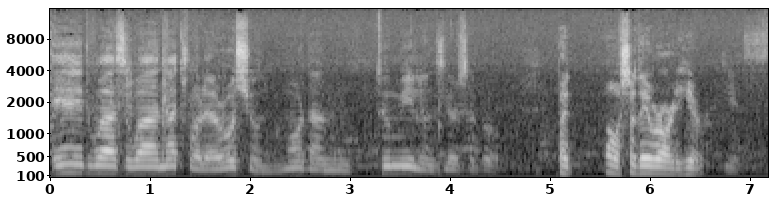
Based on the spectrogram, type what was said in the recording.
It was one natural erosion more than two million years ago. But oh, so they were already here. Yes.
